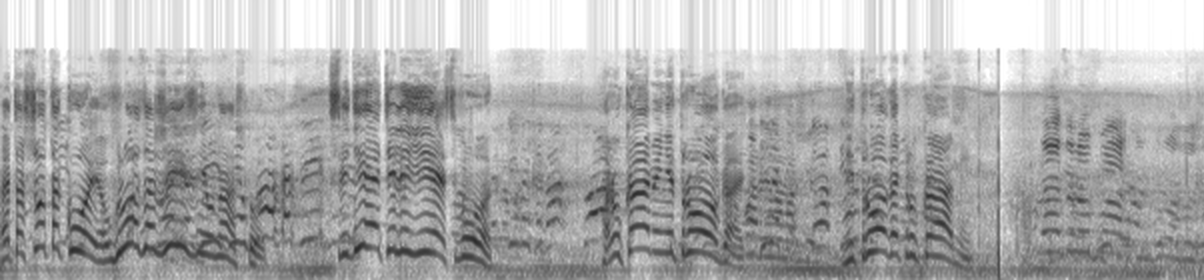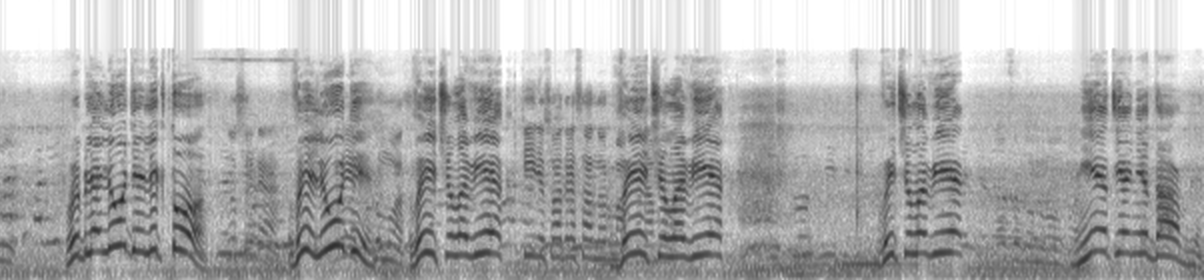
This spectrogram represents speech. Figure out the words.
Это что такое? Угроза жизни у нас тут. Свидетели есть вот. Руками не трогать. Не трогать руками. Вы, бля, люди или кто? Вы люди? Вы человек? Вы человек? Вы человек? Нет, я не дам. блин.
